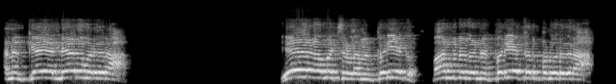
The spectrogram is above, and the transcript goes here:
அண்ணன் கே என் நேரு வருகிறார். ஏழு அமைச்சர்கள் அண்ணன் பெரிய மாண்புமிகு பெரிய கருப்பன் வருகிறார்.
